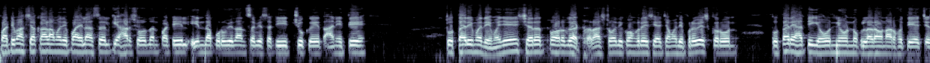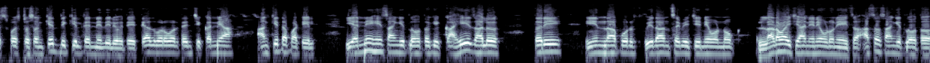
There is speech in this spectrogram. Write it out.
पाठीमागच्या काळामध्ये पाहिलं असेल की हर्षवर्धन पाटील इंदापूर विधानसभेसाठी इच्छुक आहेत आणि ते तुतारीमध्ये म्हणजे शरद पवार गट राष्ट्रवादी काँग्रेस याच्यामध्ये प्रवेश करून तुतारी हाती घेऊन निवडणूक लढवणार होते याचे स्पष्ट संकेत देखील त्यांनी दिले होते. त्याचबरोबर त्यांची कन्या अंकिता पाटील यांनी हे सांगितलं होतं की काही झालं तरी इंदापूर विधानसभेची निवडणूक लढवायची आणि निवडून यायचं असं सांगितलं होतं.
